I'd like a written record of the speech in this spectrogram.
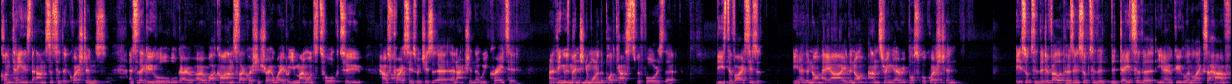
contains the answer to the questions. And so that Google will go, oh, well, I can't answer that question straight away, but you might want to talk to house prices, which is a, an action that we created. And I think it was mentioned in one of the podcasts before is that these devices, you know, they're not AI, they're not answering every possible question. It's up to the developers and it's up to the, the data that, you know, Google and Alexa have.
